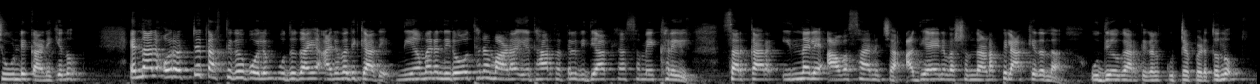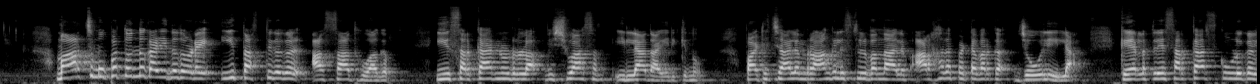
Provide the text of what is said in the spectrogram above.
ചൂണ്ടിക്കാണിക്കുന്നു. എന്നാൽ ഒരൊറ്റ തസ്തിക പോലും പുതുതായി അനുവദിക്കാതെ നിയമന നിരോധനമാണ് യഥാർത്ഥത്തിൽ വിദ്യാഭ്യാസ മേഖലയിൽ സർക്കാർ ഇന്നലെ അവസാനിച്ച അധ്യയന വർഷം നടപ്പിലാക്കിയതെന്ന് ഉദ്യോഗാർത്ഥികൾ കുറ്റപ്പെടുത്തുന്നു. മാർച്ച് മുപ്പത്തൊന്ന് കഴിയുന്നതോടെ ഈ തസ്തികകൾ അസാധുവാകും. ഈ സർക്കാരിനോടുള്ള വിശ്വാസം ഇല്ലാതായിരിക്കുന്നു. പഠിച്ചാലും റാങ്ക് ലിസ്റ്റിൽ വന്നാലും അർഹതപ്പെട്ടവർക്ക് ജോലിയില്ല. കേരളത്തിലെ സർക്കാർ സ്കൂളുകൾ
